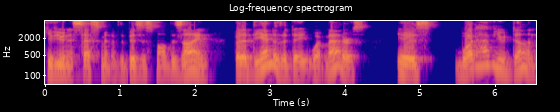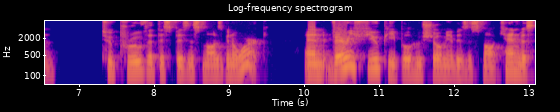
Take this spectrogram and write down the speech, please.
give you an assessment of the business model design, but at the end of the day, what matters is what have you done to prove that this business model is going to work? And very few people who show me a business model canvas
